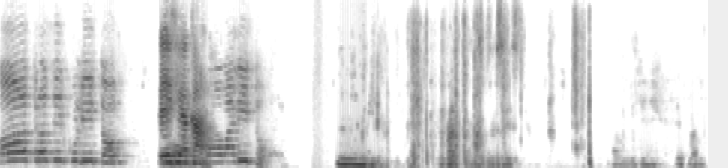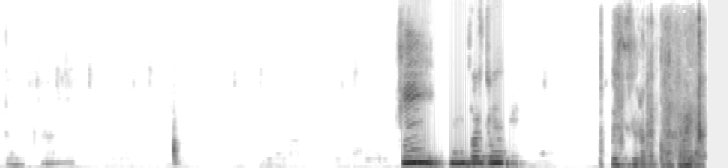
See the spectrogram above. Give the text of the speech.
otro circulito, Desde acá. otro ovalito. Mm, Mira, me falta entonces este. Sí. Pues lo que está afuera.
